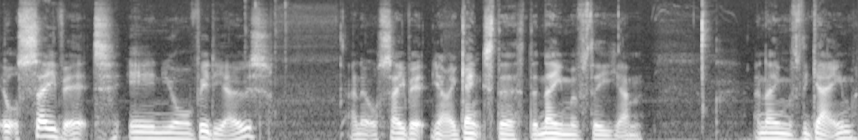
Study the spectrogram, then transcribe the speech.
it will save it in your videos and it will save it you know against the the name of the um, a name of the game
